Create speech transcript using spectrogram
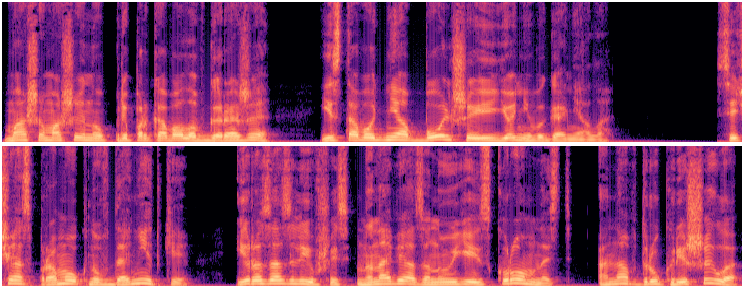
Маша машину припарковала в гараже и с того дня больше ее не выгоняла. Сейчас, промокнув до нитки и разозлившись на навязанную ей скромность, она вдруг решила,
